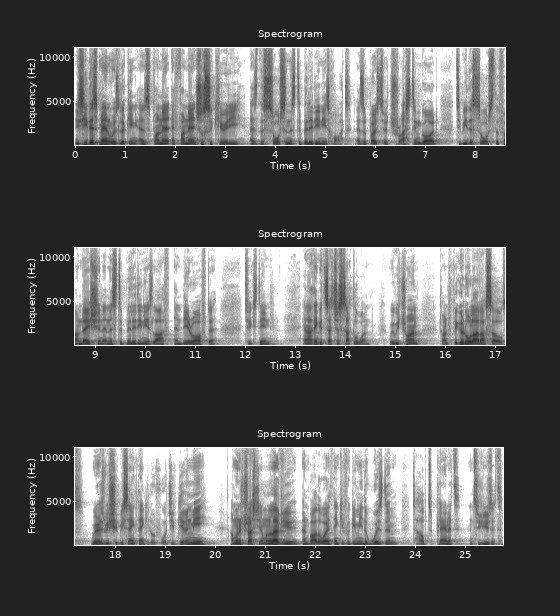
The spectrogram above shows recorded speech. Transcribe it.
You see, this man was looking as at financial security as the source and the stability in his heart, as opposed to a trust in God to be the source, the foundation, and the stability in his life, and thereafter to extend. And I think it's such a subtle one where we try and, try and figure it all out ourselves, whereas we should be saying, Thank you, Lord, for what you've given me. I'm going to trust you. I'm going to love you. And by the way, thank you for giving me the wisdom to help to plan it and to use it.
